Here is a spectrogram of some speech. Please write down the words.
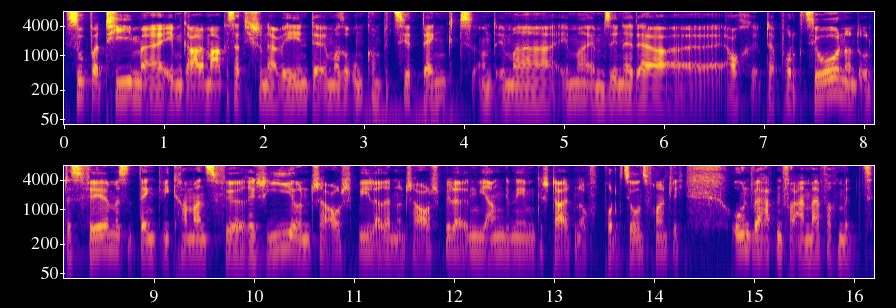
super Team, äh, eben gerade Markus hatte ich schon erwähnt, erwähnt, der immer so unkompliziert denkt und immer, immer im Sinne der, äh, auch der Produktion und, und des Filmes denkt, wie kann man es für Regie und Schauspielerinnen und Schauspieler irgendwie angenehm gestalten, auch produktionsfreundlich. Und wir hatten vor allem einfach mit,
